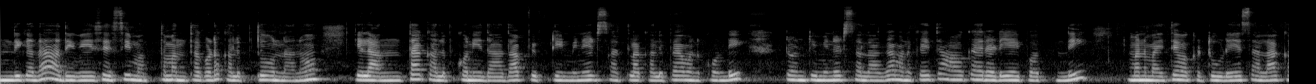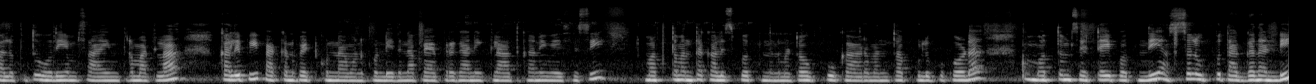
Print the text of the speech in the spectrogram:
ఉంది కదా అది వేసేసి మొత్తం అంతా కూడా కలుపుతూ ఉన్నాను. ఇలా అంతా కలుపుకొని దాదాపు ఫిఫ్టీన్ మినిట్స్ అట్లా కలిపామనుకోండి ట్వంటీ మినిట్స్ అలాగా మనకైతే ఆవకాయ రెడీ అయిపోతుంది. మనమైతే ఒక టూ డేస్ అలా కలుపుతూ ఉదయం సాయంత్రం అట్లా కలిపి పక్కన పెట్టుకున్నాం అనుకోండి. ఏదైనా పేపర్ కానీ క్లాత్ కానీ వేసేసి మొత్తం అంతా కలిసిపోతుంది అనమాట ఉప్పు కారం అంతా పులుపు కూడా మొత్తం సెట్ అయిపోతుంది. అస్సలు ఉప్పు తగ్గదండి.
